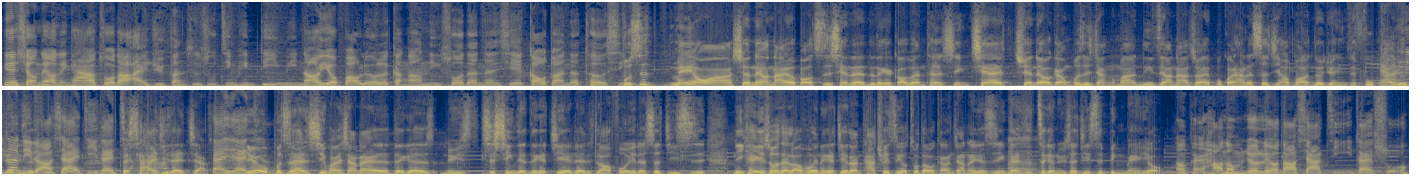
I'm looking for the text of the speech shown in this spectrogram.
因为 Chanel 你看它做到 IG 粉丝数精品第一名，然后又保留了刚刚你说的那些高端的特性。不是没有啊，Chanel 哪有保持现在的那个高端特性？现在 Chanel 我刚刚不是讲了吗？你只要拿出来，不管它的设计好不好，你都觉得你是富，他就觉得你是富。那你下一集再讲，下一集再讲，下一集再讲。因为我不是很喜欢香奈儿的这个女是新的这个接任老佛爷的设计师。你可以说在老佛爷那个阶段，他确实有做到我刚刚讲那件事情，嗯、但是这个女设计师并没有。OK，好，那我们就留到下集再说。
